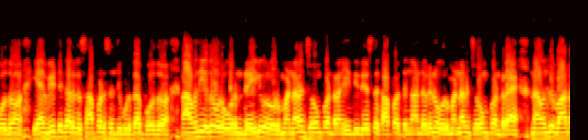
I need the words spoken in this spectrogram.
போதும் என் வீட்டுக்காரருக்கு சாப்பாடு செஞ்சு கொடுத்தா போதும். நான் வந்து ஏதோ ஒரு ஒரு டெய்லி ஒரு ஒரு மணி நேரம் ஜெபம் பண்றாங்க இந்திய தேசத்தை காப்பாத்துங்க ஆண்டவர்னு ஒரு மணி நேரம் ஜெபம் பண்றேன். நான் வந்து வார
